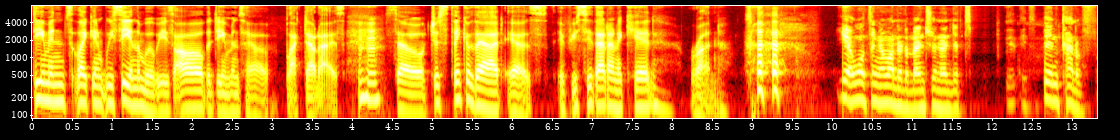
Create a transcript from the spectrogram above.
demons, like in, we see in the movies, all the demons have blacked out eyes. So just think of that as if you see that on a kid, run. Yeah, one thing I wanted to mention, and it's it- it's been kind of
